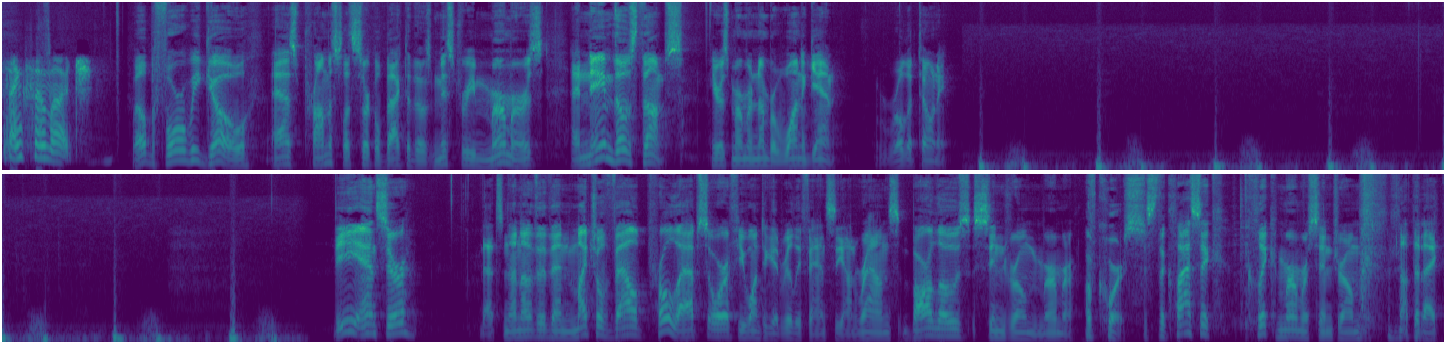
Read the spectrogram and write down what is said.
Thanks so much. Well, before we go, as promised, let's circle back to those mystery murmurs and name those thumps. Here's murmur number one again. Roll it, Tony. The answer that's none other than mitral valve prolapse, or if you want to get really fancy on rounds, Barlow's syndrome murmur. Of course. It's the classic click murmur syndrome. Not that I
